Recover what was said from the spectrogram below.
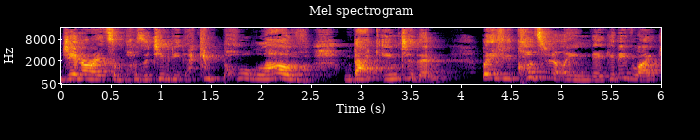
generate some positivity, that can pour love back into them. But if you're constantly negative, like,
